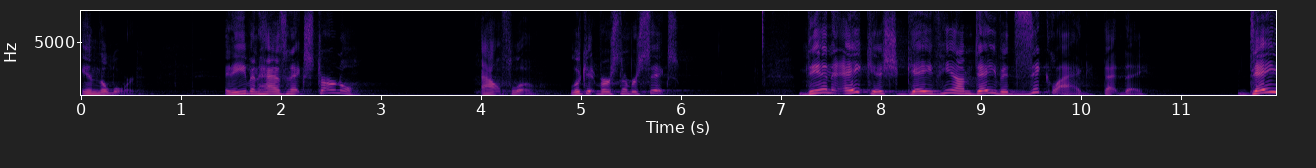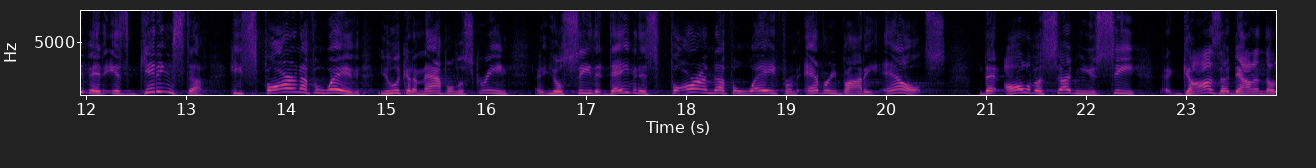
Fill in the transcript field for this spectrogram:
in the Lord. It even has an external outflow. Look at verse number six. Then Achish gave him, David, Ziklag that day. David is getting stuff. He's far enough away. If you look at a map on the screen, you'll see that David is far enough away from everybody else that all of a sudden you see Gaza down in the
